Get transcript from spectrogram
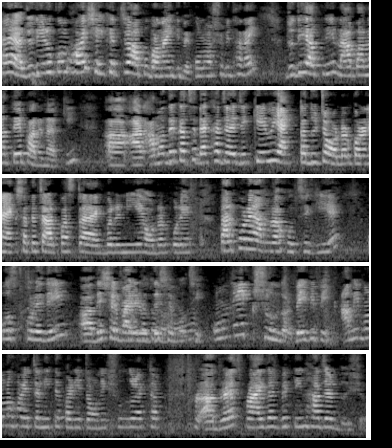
হ্যাঁ যদি এরকম হয়, সেই ক্ষেত্রে আপু বানাই দিবে, কোনো অসুবিধা নাই। যদি আপনি না বানাতে পারেন আর কি আর আমাদের কাছে দেখা যায় যে কেউই একটা, দুইটা অর্ডার করে না, একসাথে চার, পাঁচটা একবারে নিয়ে অর্ডার করে। তারপরে আমরা হচ্ছে গিয়ে পোস্ট করে দেই দেশের বাইরের উদ্দেশ্যে বলছি অনেক সুন্দর বেবি পিঙ্ক আমি মনে হয় এটা নিতে পারি এটা অনেক সুন্দর একটা ড্রেস প্রাইস আসবে তিন হাজার দুইশো।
